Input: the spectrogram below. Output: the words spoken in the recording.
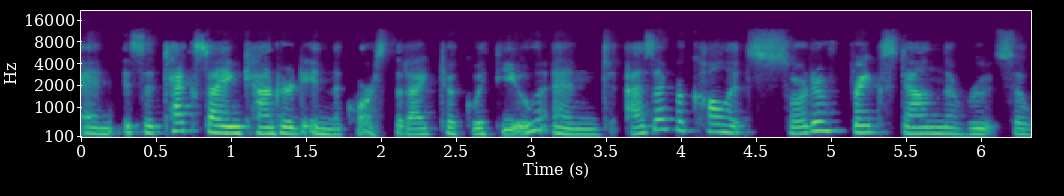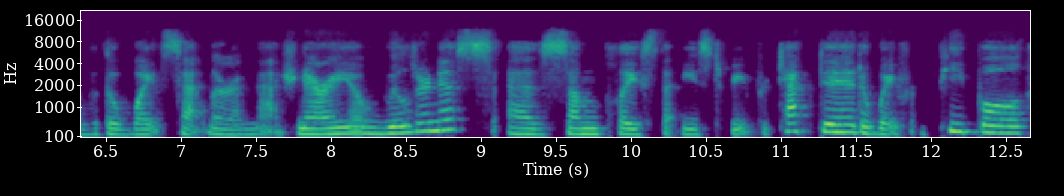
And it's a text I encountered in the course that I took with you. And as I recall, it sort of breaks down the roots of the white settler imaginary of wilderness as some place that needs to be protected away from people,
